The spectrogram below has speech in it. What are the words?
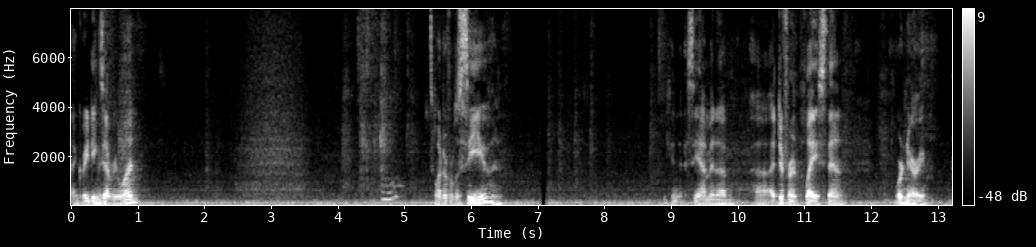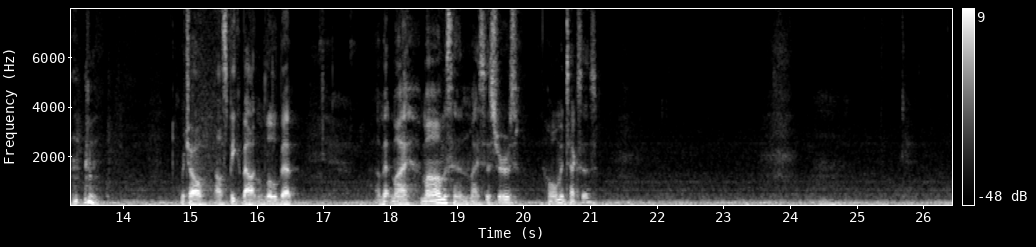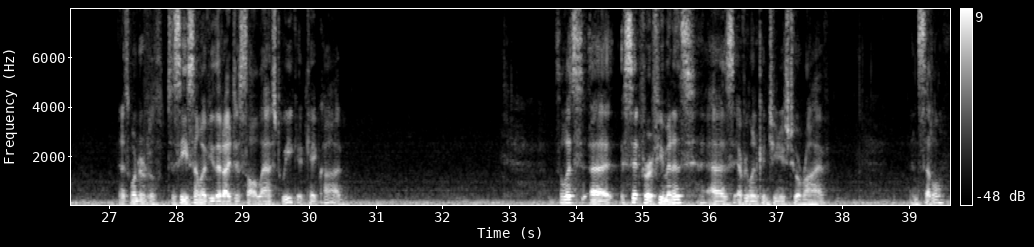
Uh, greetings, everyone. It's wonderful to see you. And you can see I'm in a, uh, a different place than ordinary, which I'll, I'll speak about in a little bit. I'm at my mom's and my sister's home in Texas. And it's wonderful to see some of you that I just saw last week at Cape Cod. So let's uh, sit for a few minutes as everyone continues to arrive and settle.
